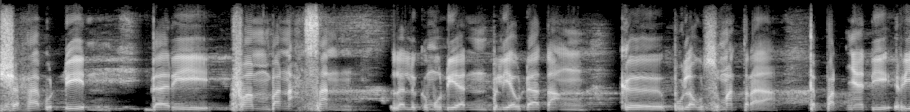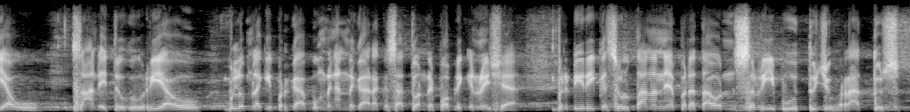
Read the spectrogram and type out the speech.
Shahabuddin dari Fambanahsan lalu kemudian beliau datang ke Pulau Sumatera, tepatnya di Riau. Saat itu Riau belum lagi bergabung dengan negara kesatuan Republik Indonesia. Berdiri kesultanannya pada tahun 1723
